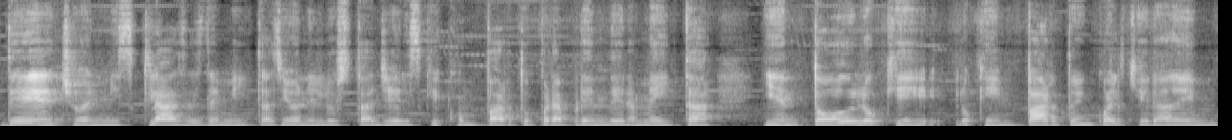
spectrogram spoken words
De hecho, en mis clases de meditación, en los talleres que comparto para aprender a meditar y en todo lo que, lo que imparto en cualquiera de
